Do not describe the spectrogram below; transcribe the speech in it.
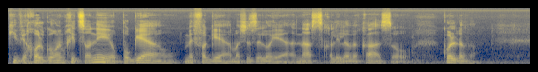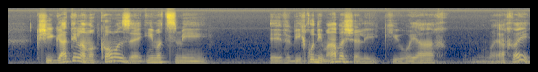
כביכול גורם חיצוני, או פוגע, או מפגע, מה שזה לא יהיה, אנס, חלילה וחס, או כל דבר. כשהגעתי למקום הזה עם עצמי, אה, ובייחוד עם אבא שלי, כי הוא היה, הוא היה אחראי,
